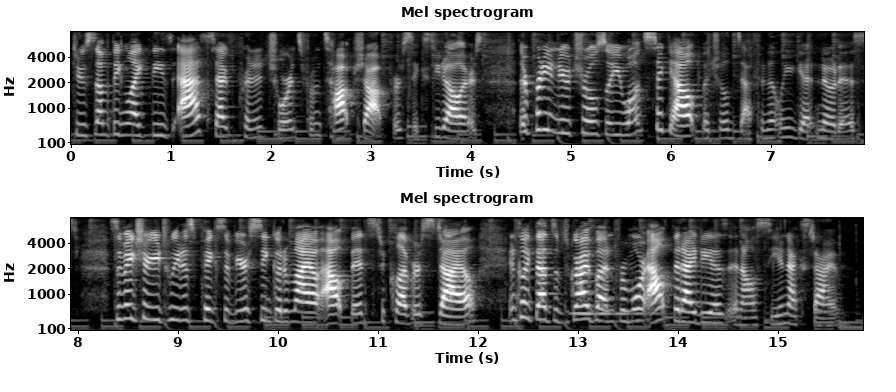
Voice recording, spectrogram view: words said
do something like these Aztec printed shorts from Topshop for $60. They're pretty neutral, so you won't stick out, but you'll definitely get noticed. So make sure you tweet us pics of your Cinco de Mayo outfits to Clevver Style, and click that subscribe button for more outfit ideas, and I'll see you next time.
